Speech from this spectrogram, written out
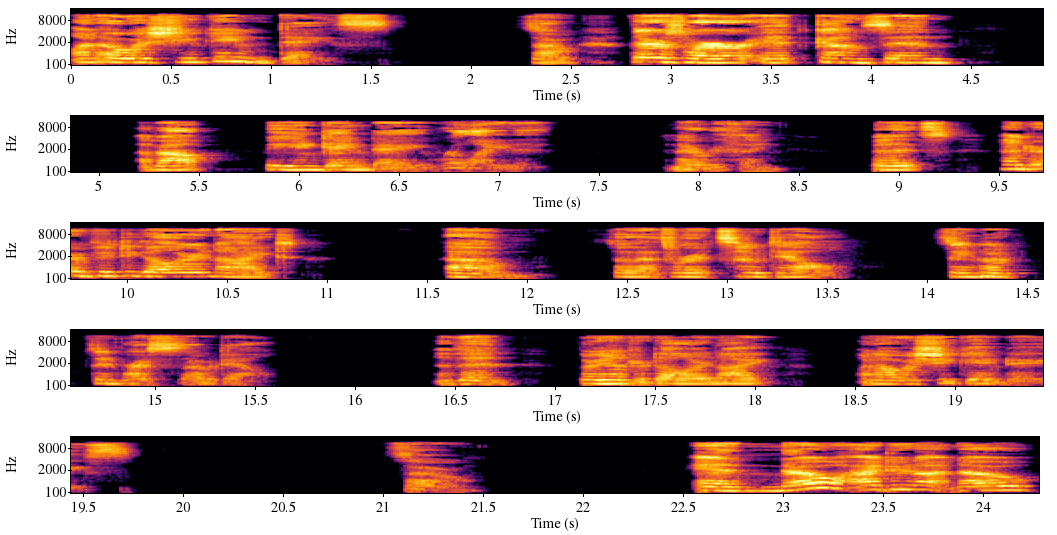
on OSU game days. So there's where it comes in about being game day related and everything. But it's $150 a night. Um, so that's where it's hotel, same ho- same price as hotel. And then $300 a night on OSU game days. So, and no, I do not know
